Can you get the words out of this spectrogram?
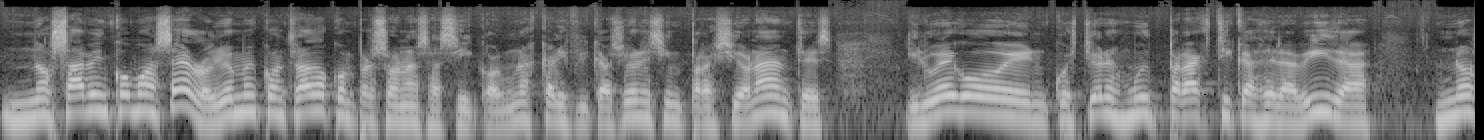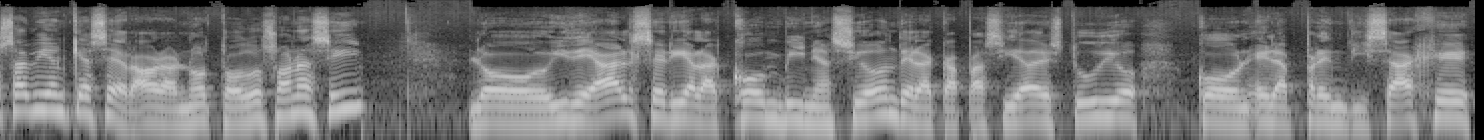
no saben cómo hacerlo. Yo me he encontrado con personas así, con unas calificaciones impresionantes, y luego en cuestiones muy prácticas de la vida, no sabían qué hacer. Ahora, no todos son así. Lo ideal sería la combinación de la capacidad de estudio con el aprendizaje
